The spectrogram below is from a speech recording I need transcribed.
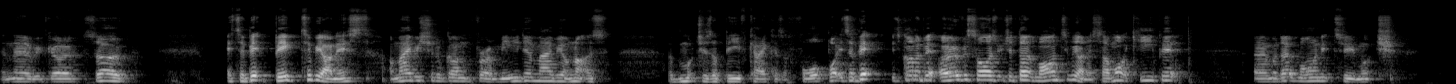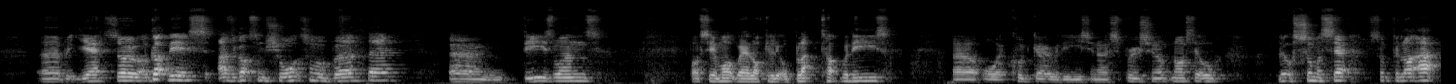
And there we go. So it's a bit big to be honest. I maybe should have gone for a medium. Maybe I'm not as much as a beefcake as I thought. But it's a bit, it's gone a bit oversized, which I don't mind to be honest. So I might keep it. Um, I don't mind it too much. Uh, but yeah, so I got this as I got some shorts for my birthday. Um, these ones. Obviously, I might wear like a little black top with these. Uh, or it could go with these, you know, sprucing up, nice little little summer set, something like that,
